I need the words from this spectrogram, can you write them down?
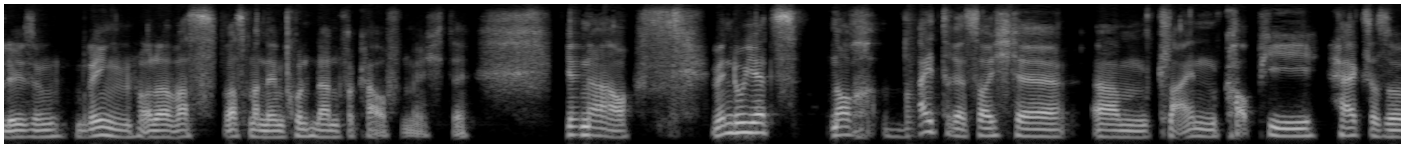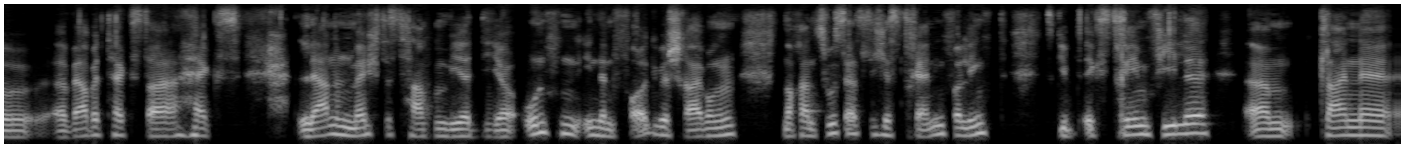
Lösung bringen oder was, was man dem Kunden dann verkaufen möchte. Genau. Wenn du jetzt noch weitere solche ähm, kleinen Copy-Hacks, also äh, Werbetexter-Hacks lernen möchtest, haben wir dir unten in den Folgebeschreibungen noch ein zusätzliches Training verlinkt. Es gibt extrem viele ähm, kleine,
